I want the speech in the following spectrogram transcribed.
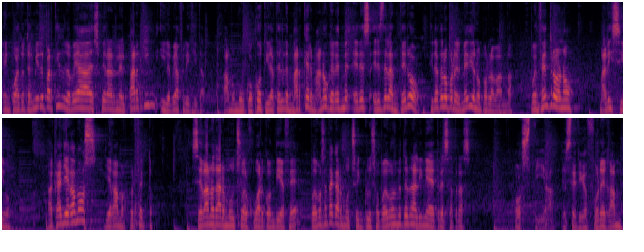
En cuanto termine el partido, le voy a esperar en el parking y le voy a felicitar. Vamos, Mukoko, tírate el desmarque, hermano, que eres, eres, delantero. Tíratelo por el medio, no por la banda. ¿Buen centro o no? Malísimo. ¿Acá llegamos? Llegamos, perfecto. Se va a notar mucho el jugar con 10, ¿eh? Podemos atacar mucho incluso. Podemos meter una línea de 3 atrás. Hostia, este tío es Forrest Gump.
